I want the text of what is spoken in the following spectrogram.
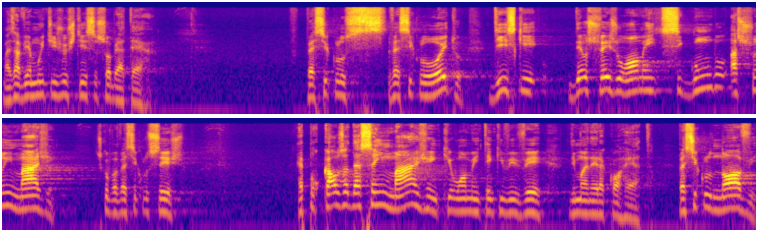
mas havia muita injustiça sobre a terra. Versículo, versículo 8 diz que Deus fez o homem segundo a sua imagem. Desculpa, versículo 6. É por causa dessa imagem que o homem tem que viver de maneira correta. Versículo 9.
